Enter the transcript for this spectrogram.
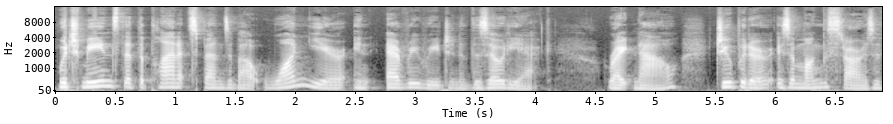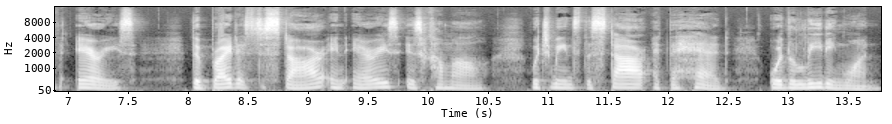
which means that the planet spends about one year in every region of the zodiac. Right now, Jupiter is among the stars of Aries. The brightest star in Aries is Hamal, which means the star at the head, or the leading one.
